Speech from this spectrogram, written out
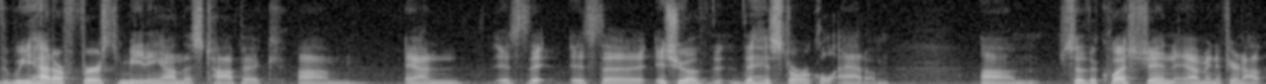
th- we had our first meeting on this topic, um, and it's the it's the issue of the, the historical Adam. Um, so the question, I mean, if you're not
